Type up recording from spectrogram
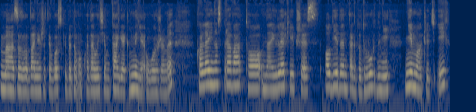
ma za zadanie, że te włoski będą układały się tak, jak my je ułożymy. Kolejna sprawa to najlepiej przez od 1 tak do 2 dni nie moczyć ich.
